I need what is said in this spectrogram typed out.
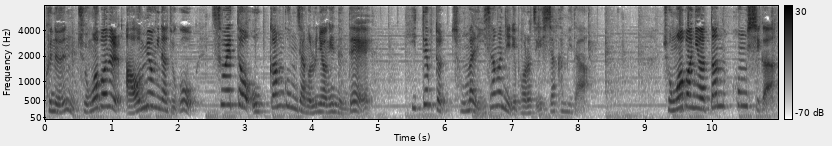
그는 종업원을 9명이나 두고 스웨터 옷감 공장을 운영했는데 이때부터 정말 이상한 일이 벌어지기 시작합니다. 종업원이었던 홍 씨가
